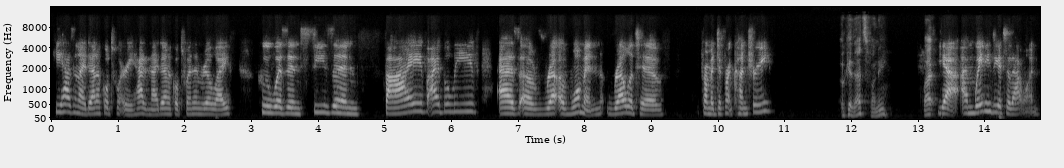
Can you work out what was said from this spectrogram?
he has an identical twin, or he had an identical twin in real life, who was in season five, I believe, as a, re- a woman relative from a different country. Okay, that's funny. What? Yeah, I'm waiting to get to that one.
